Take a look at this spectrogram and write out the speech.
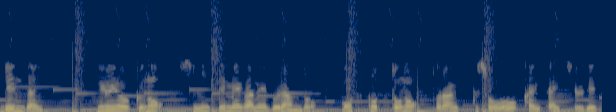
現在ニューヨークの老舗メガネブランドモスコットのトランクショーを開催中です。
